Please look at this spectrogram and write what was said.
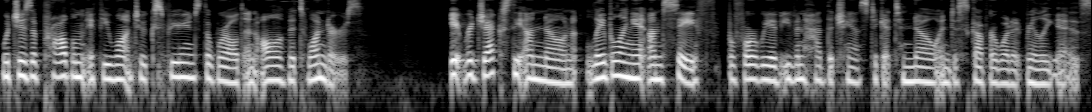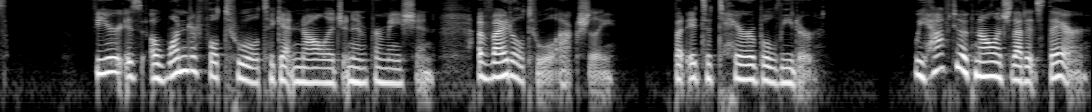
which is a problem if you want to experience the world and all of its wonders. It rejects the unknown, labeling it unsafe before we have even had the chance to get to know and discover what it really is. Fear is a wonderful tool to get knowledge and information, a vital tool, actually, but it's a terrible leader. We have to acknowledge that it's there.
